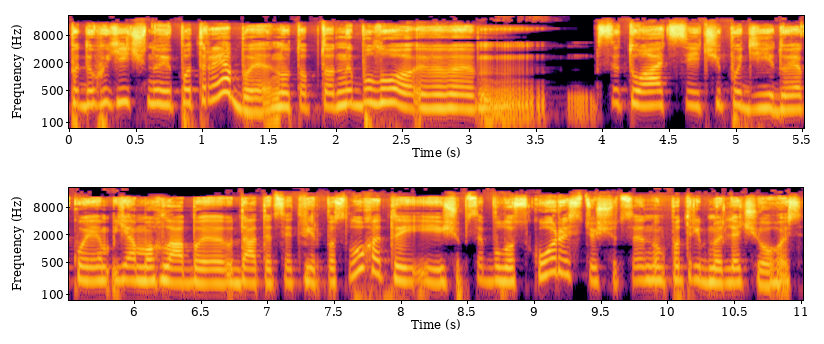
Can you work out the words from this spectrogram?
педагогічної потреби, ну тобто не було ситуації чи події, до якої я могла би дати цей твір послухати, і щоб це було з користю, що це ну, потрібно для чогось.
